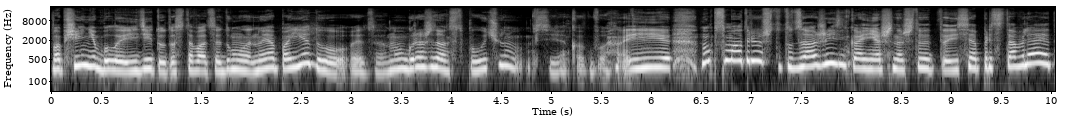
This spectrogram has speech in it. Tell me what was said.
Вообще не было идей тут оставаться. Я думала, ну я поеду, это, ну, гражданство получу все, как бы. И, ну, посмотрю, что тут за жизнь, конечно, что это из себя представляет.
